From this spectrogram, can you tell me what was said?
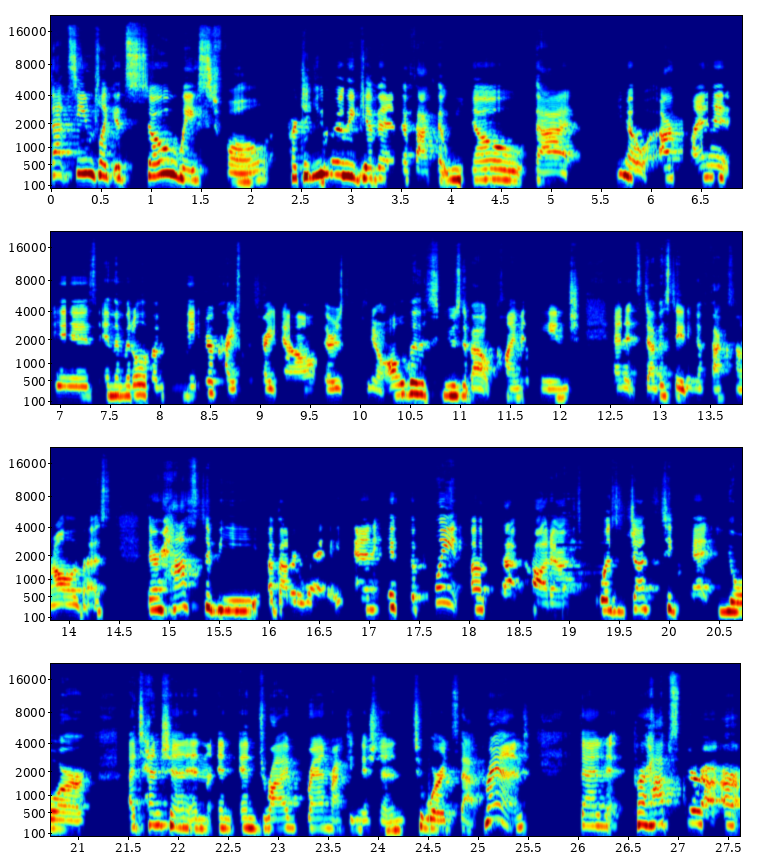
that seems like it's so wasteful, particularly given the fact that we know that you know, our planet is in the middle of a major crisis right now. There's, you know, all this news about climate change and its devastating effects on all of us. There has to be a better way. And if the point of that product was just to get your attention and, and, and drive brand recognition towards that brand, then perhaps there are,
